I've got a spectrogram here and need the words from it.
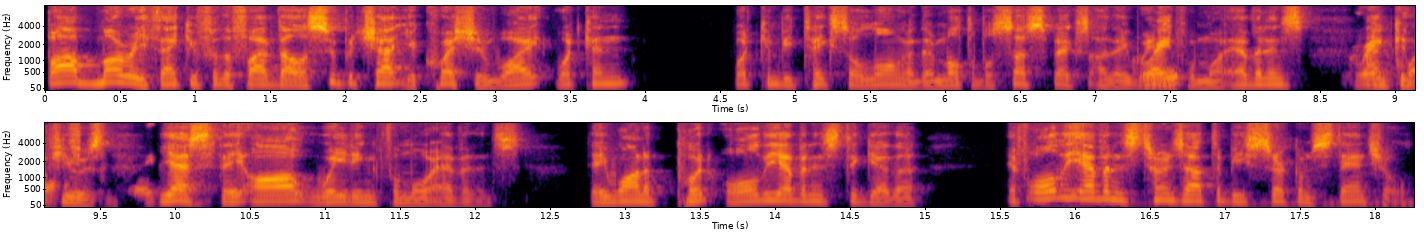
Bob Murray, thank you for the five dollar super chat. Your question: Why? What can? What can be take so long? Are there multiple suspects? Are they waiting Great. for more evidence? Great I'm confused. Yes, question. they are waiting for more evidence. They want to put all the evidence together. If all the evidence turns out to be circumstantial,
